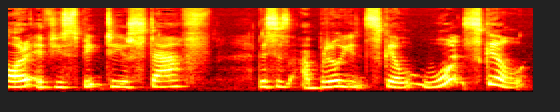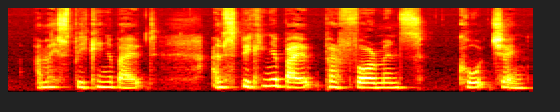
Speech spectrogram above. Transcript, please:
or if you speak to your staff, this is a brilliant skill. What skill am I speaking about? I'm speaking about performance coaching.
